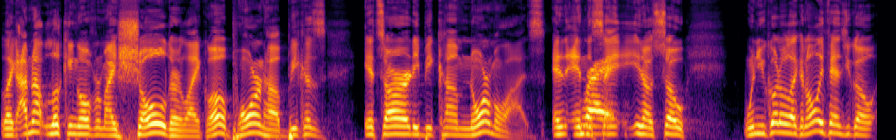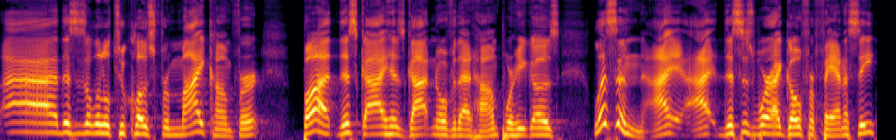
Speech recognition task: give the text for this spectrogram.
like I'm not looking over my shoulder like, "Oh, Pornhub" because it's already become normalized. And in the same, you know, so when you go to like an OnlyFans, you go, ah, this is a little too close for my comfort. But this guy has gotten over that hump where he goes, listen, I, I this is where I go for fantasy.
